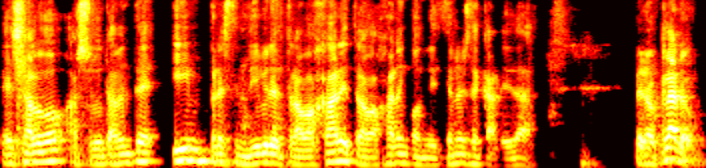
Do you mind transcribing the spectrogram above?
es algo absolutamente imprescindible trabajar y trabajar en condiciones de calidad. Pero claro,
